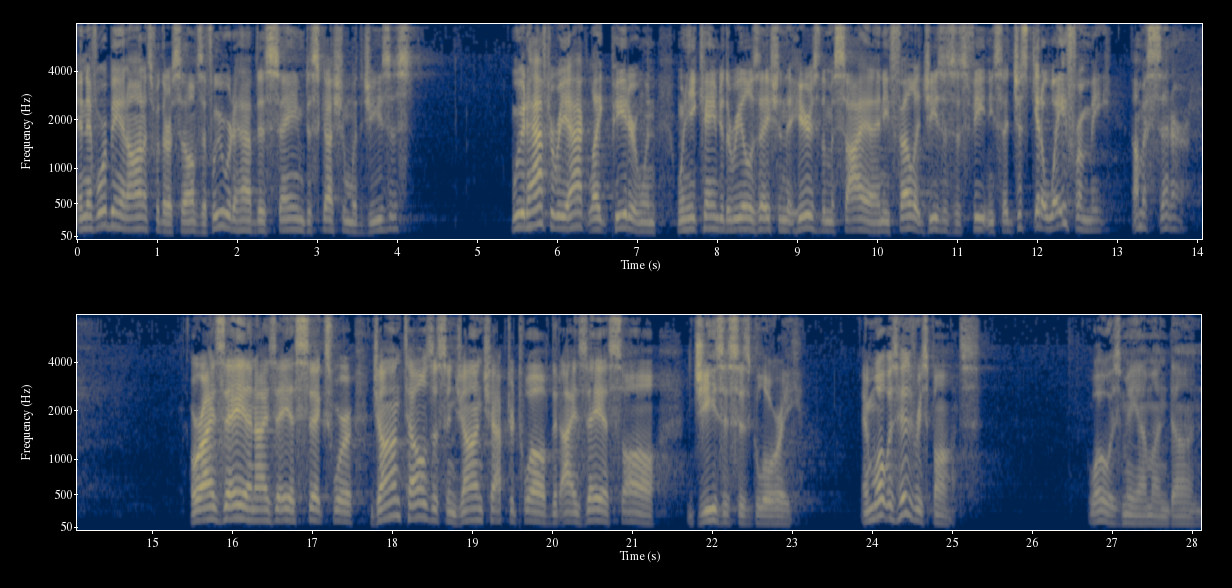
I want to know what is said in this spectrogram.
And if we're being honest with ourselves, if we were to have this same discussion with Jesus, we would have to react like Peter when, when he came to the realization that here's the Messiah and he fell at Jesus' feet and he said, Just get away from me. I'm a sinner. Or Isaiah in Isaiah 6, where John tells us in John chapter 12 that Isaiah saw Jesus' glory. And what was his response? Woe is me, I'm undone.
